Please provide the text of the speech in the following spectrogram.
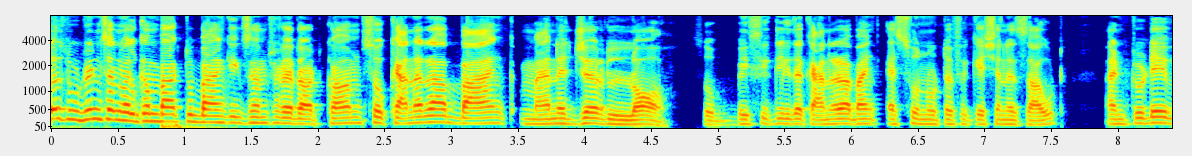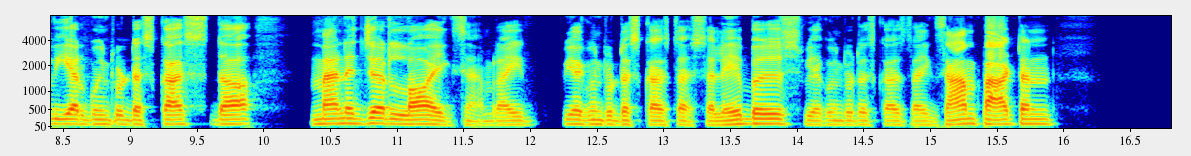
Hello students and welcome back to bankexamstoday.com. So Canara Bank Manager Law. So basically the Canara Bank SO notification is out and today we are going to discuss the Manager Law exam, right? We are going to discuss the syllabus, we are going to discuss the exam pattern,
